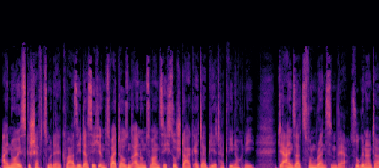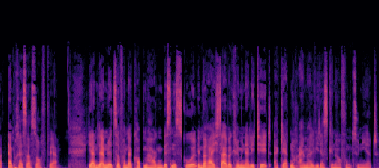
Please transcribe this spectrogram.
Ein neues Geschäftsmodell quasi, das sich in 2021 so stark etabliert hat wie noch nie. Der Einsatz von Ransomware, sogenannter Erpressersoftware. Jan Lemnitzer von der Kopenhagen Business School im Bereich Cyberkriminalität erklärt noch einmal, wie das genau funktioniert.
